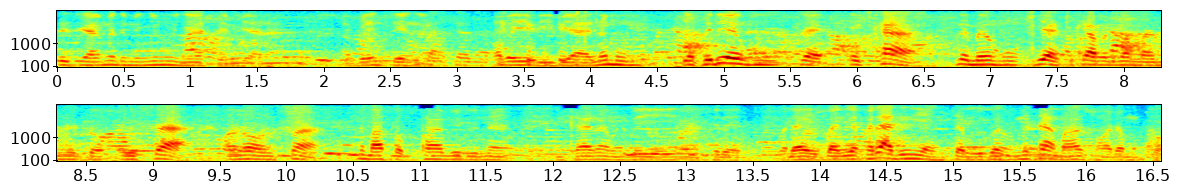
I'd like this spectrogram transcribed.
sisi a mede menye mu nya asɛm biara aberanteɛ na ɔbɛyɛ biribiara na mmom yɛpɛ dɛ ahu sɛ ɛka a na mahu yɛ sika a mede mama no ne sɛ ɔsɔ a ɔno ɔnsɔ a na mafa kwan bi do na nka na mede bɛyɛ yi ne sɛ dɛ ɔda yɛ ba yɛpɛ dɛ ade no yɛ ntɛm because me time aso ɔdɛ mokɔ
